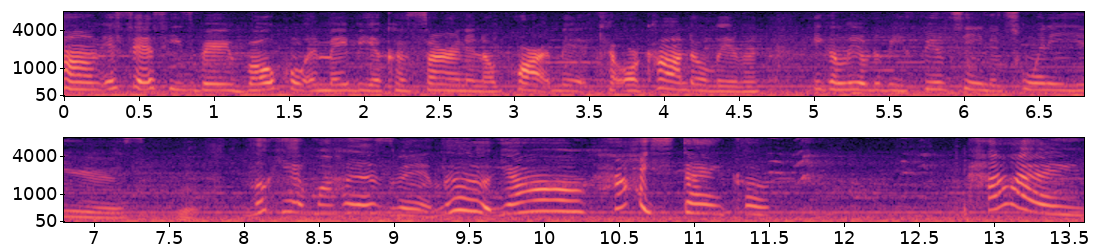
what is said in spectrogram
Um, it says he's very vocal and may be a concern in apartment or condo living. He can live to be 15 to 20 years. Look, Look at my husband. Look, y'all. Hi, Stanker. Hi.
